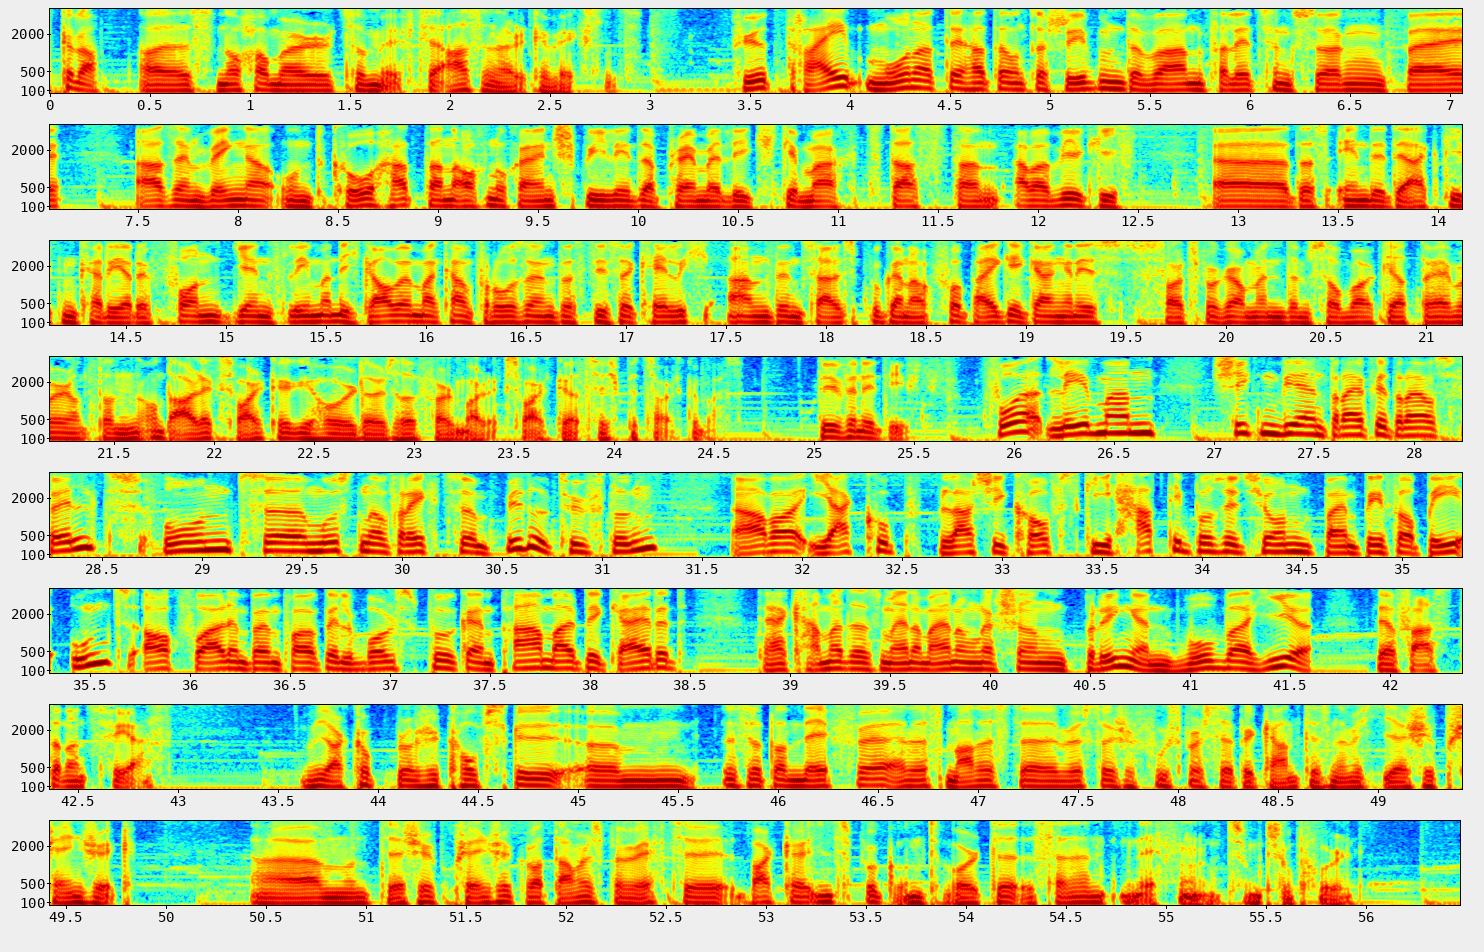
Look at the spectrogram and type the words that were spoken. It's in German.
Genau, er ist noch einmal zum FC Arsenal gewechselt. Für drei Monate hat er unterschrieben, da waren Verletzungssorgen bei Arsene Wenger und Co. Hat dann auch noch ein Spiel in der Premier League gemacht, das dann aber wirklich äh, das Ende der aktiven Karriere von Jens Lehmann. Ich glaube, man kann froh sein, dass dieser Kelch an den Salzburgern auch vorbeigegangen ist. Salzburg haben in dem Sommer Gerd Dremel und, dann, und Alex Walke geholt, also vor allem Alex Walke hat sich bezahlt gemacht. Definitiv. Vor Lehmann schicken wir ein 3-4-3 aufs Feld und äh, mussten auf rechts ein bisschen tüfteln. Aber Jakub Blaschikowski hat die Position beim BVB und auch vor allem beim VfL Wolfsburg ein paar Mal begleitet. Daher kann man das meiner Meinung nach schon bringen. Wo war hier der Fasttransfer? Jakub Blaschikowski ähm, ist ja der Neffe eines Mannes, der im österreichischen Fußball sehr bekannt ist, nämlich Jerzy Pschenschek. Ähm, und Jerzy Pschenschek war damals beim FC Wacker Innsbruck und wollte seinen Neffen zum Club holen.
